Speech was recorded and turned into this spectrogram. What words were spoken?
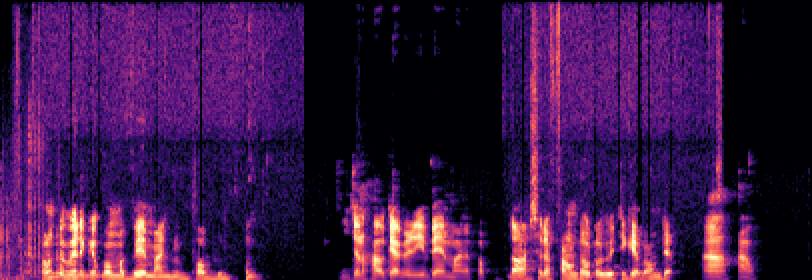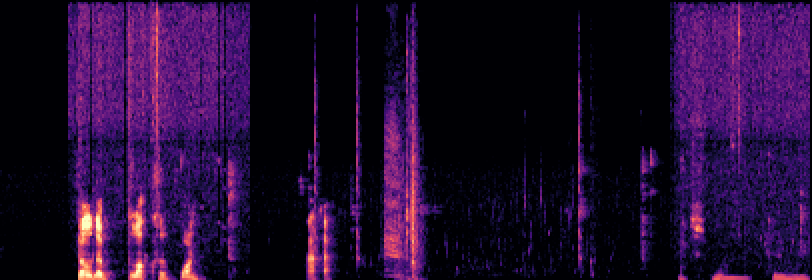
I wonder where to get one of my vein mining problem. You don't know how to get rid of your vein miner problem. No, I said I found out a way to get around it. Ah, how? Build a block of one. Okay. It's Damn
